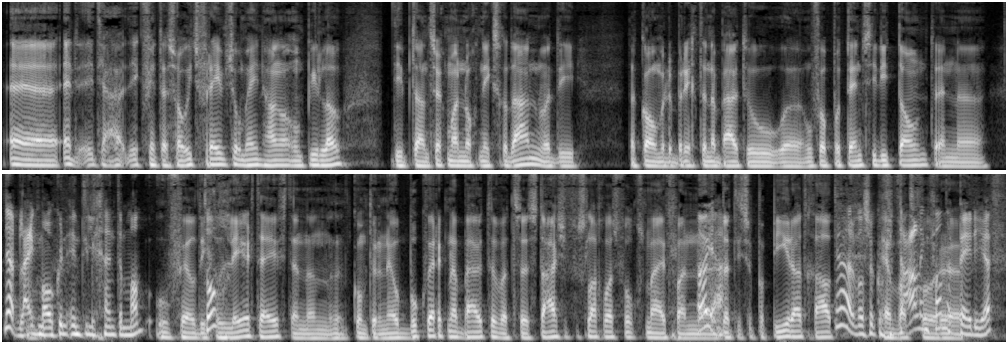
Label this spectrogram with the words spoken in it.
Eh, en, ja, ik vind er zoiets vreemds omheen hangen om Pirlo. Die heeft dan zeg maar nog niks gedaan. Maar die, dan komen de berichten naar buiten hoe, eh, hoeveel potentie die toont. En eh, Ja, het lijkt me ook een intelligente man. hoeveel die Toch? geleerd heeft. En dan komt er een heel boekwerk naar buiten. Wat zijn stageverslag was volgens mij. Van, Oh ja. dat hij zijn papier had gehaald. Ja, dat was ook een En vertaling van de PDF.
